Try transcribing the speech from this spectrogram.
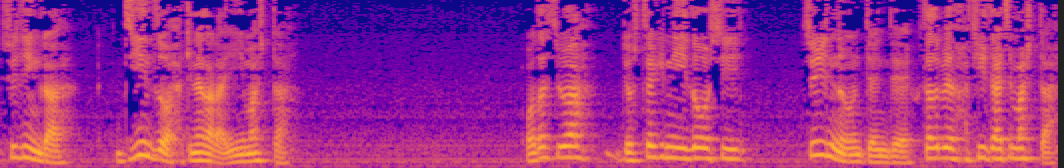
主人がジーンズを履きながら言いました。私は助手席に移動し、主人の運転で再び走り出しました。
